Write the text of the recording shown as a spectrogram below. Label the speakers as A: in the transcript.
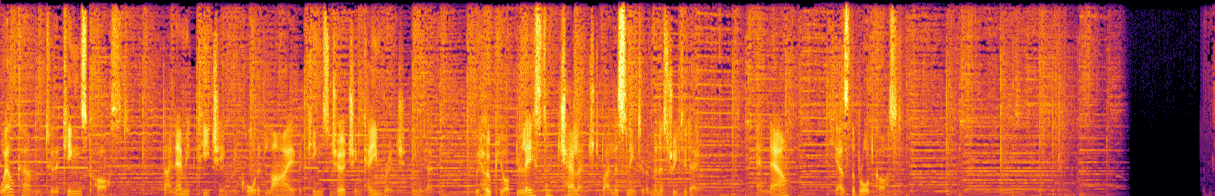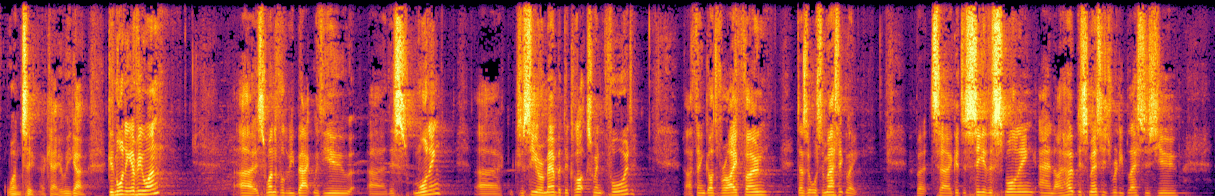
A: Welcome to the King's Cast, dynamic teaching recorded live at King's Church in Cambridge, England. We hope you are blessed and challenged by listening to the ministry today. And now, here's the broadcast.
B: One, two. Okay, here we go. Good morning, everyone. Uh, it's wonderful to be back with you uh, this morning. Uh, you can see you remembered the clocks went forward. I thank God for iPhone. Does it automatically. But uh, good to see you this morning, and I hope this message really blesses you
